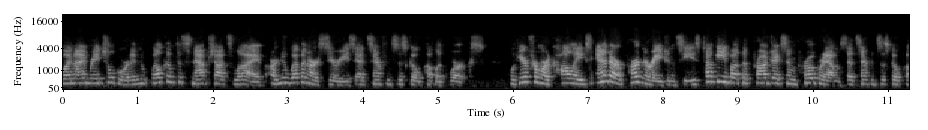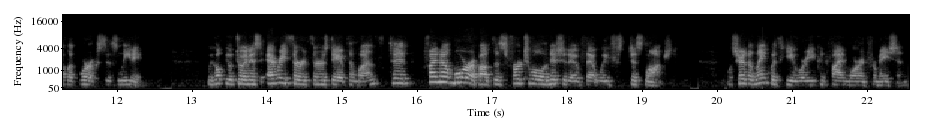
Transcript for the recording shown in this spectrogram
everyone. I'm Rachel Gordon. Welcome to Snapshots Live, our new webinar series at San Francisco Public Works. We'll hear from our colleagues and our partner agencies talking about the projects and programs that San Francisco Public Works is leading. We hope you'll join us every third Thursday of the month to find out more about this virtual initiative that we've just launched. We'll share the link with you where you can find more information.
